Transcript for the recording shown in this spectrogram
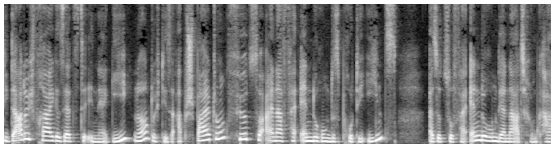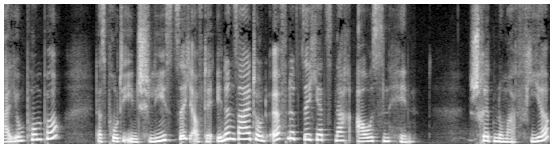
die dadurch freigesetzte Energie ne, durch diese Abspaltung führt zu einer Veränderung des Proteins, also zur Veränderung der Natrium-Kalium-Pumpe. Das Protein schließt sich auf der Innenseite und öffnet sich jetzt nach außen hin. Schritt Nummer vier.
